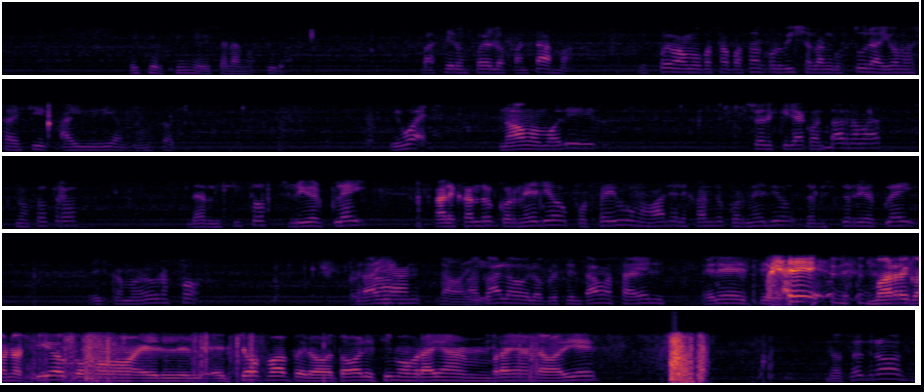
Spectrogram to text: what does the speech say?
Es el fin de Villa Langostura. Va a ser un pueblo fantasma. Después vamos a pasar por Villa Langostura y vamos a decir, ahí vivíamos nosotros. Y bueno, no vamos a morir. Yo les quería contar nomás, nosotros, de Licitos River Play, Alejandro Cornelio, por Facebook nos vale Alejandro Cornelio, de Licitos River Play, el camarógrafo, Brian Lavadía. Acá lo, lo presentamos a él. Él es eh, más reconocido como el, el chofa, pero todos le hicimos Brian, Brian Lavadier. Nosotros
